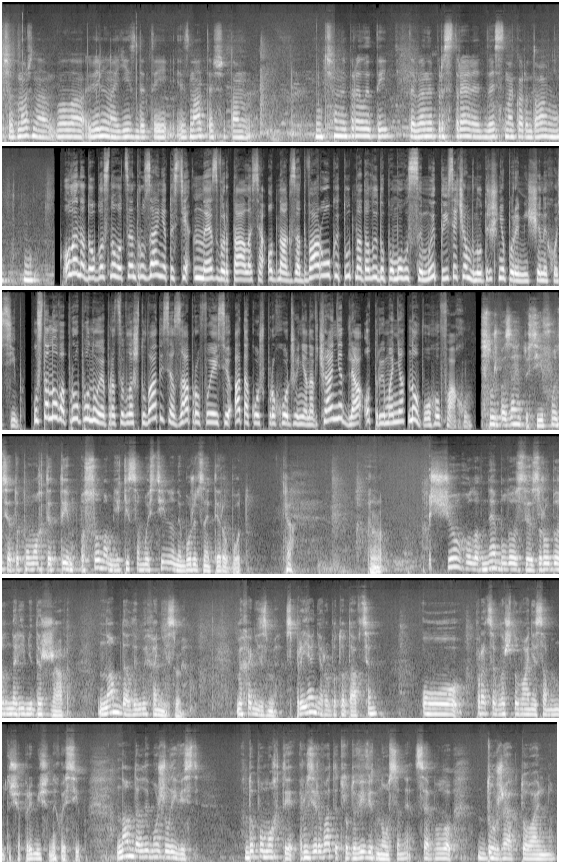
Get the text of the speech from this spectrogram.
щоб можна було вільно їздити і знати, що там нічого не прилетить, тебе не пристрелять десь на кордоні. Олена до обласного центру зайнятості не зверталася, однак за два роки тут надали допомогу семи тисячам внутрішньопереміщених осіб. Установа пропонує працевлаштуватися за професію, а також проходження навчання для отримання нового фаху. Служба зайнятості її функція допомогти тим особам, які самостійно не можуть знайти роботу. Е, Що головне було зроблено на рівні держави? Нам дали механізми. Механізми сприяння роботодавцям у працевлаштуванні саме внутрішньопереміщених осіб. Нам дали можливість допомогти розірвати трудові відносини. Це було дуже актуально.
